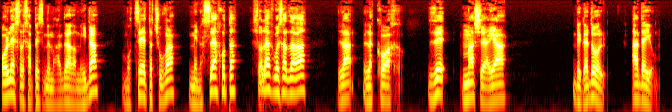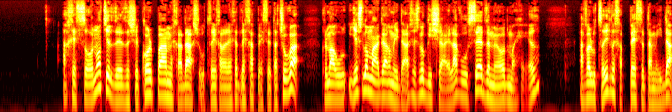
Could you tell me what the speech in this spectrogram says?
הולך לחפש במאגר המידע, מוצא את התשובה, מנסח אותה, שולח בחזרה ללקוח. זה מה שהיה בגדול עד היום. החסרונות של זה זה שכל פעם מחדש הוא צריך ללכת לחפש את התשובה. כלומר, הוא, יש לו מאגר מידע שיש לו גישה אליו, הוא עושה את זה מאוד מהר, אבל הוא צריך לחפש את המידע.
